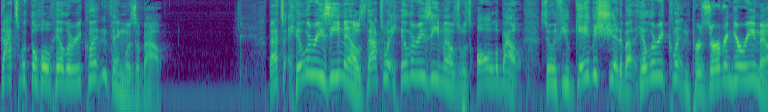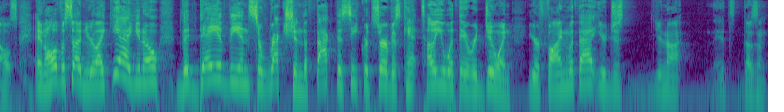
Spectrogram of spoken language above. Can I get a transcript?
That's what the whole Hillary Clinton thing was about. That's Hillary's emails. That's what Hillary's emails was all about. So if you gave a shit about Hillary Clinton preserving her emails, and all of a sudden you're like, yeah, you know, the day of the insurrection, the fact the Secret Service can't tell you what they were doing, you're fine with that. You're just, you're not. It doesn't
